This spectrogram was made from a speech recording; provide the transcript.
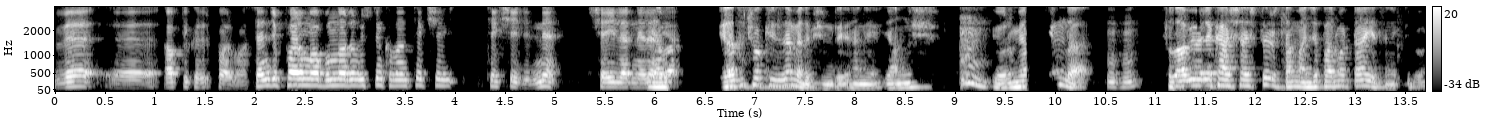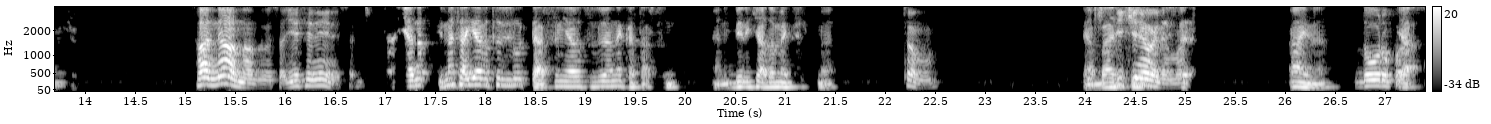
ve e, Abdülkadir Parma. Sence Parma bunlardan üstün kılan tek şey tek şey değil. Ne? Şeyler neler Ya Berat'ı çok izlemedim şimdi. Hani yanlış yorum yapmayayım da Hı hı. Flavio ile karşılaştırırsam bence parmak daha yetenekli bir oyuncu. Ha ne anlamda mesela? Yeteneği ne sence? Yarat mesela yaratıcılık dersin. Yaratıcılığa ne katarsın? Yani bir iki adam eksiltme. Tamam. Yani Dik- belki dikine oynama. işte- aynen. Doğru pas.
